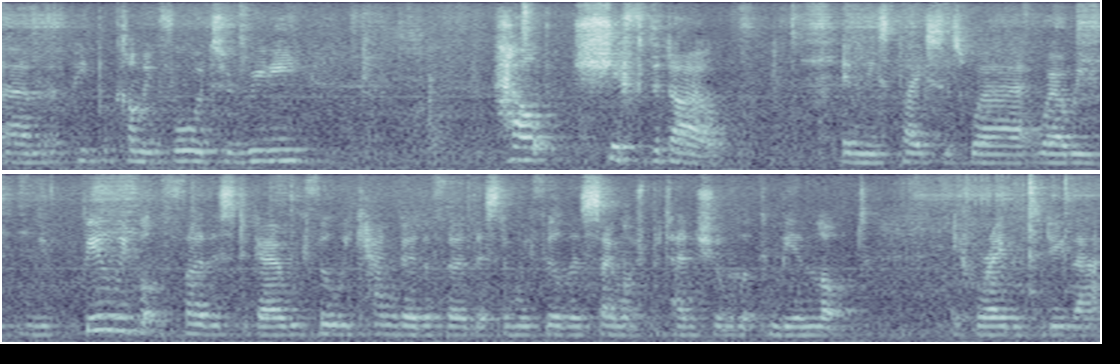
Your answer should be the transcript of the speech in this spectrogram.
um, of people coming forward to really help shift the dial in these places where, where we, we feel we've got the furthest to go, we feel we can go the furthest, and we feel there's so much potential that can be unlocked if we're able to do that.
